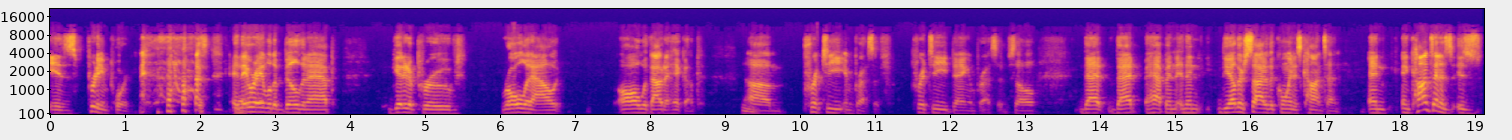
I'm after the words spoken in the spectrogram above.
is pretty important. and yeah. they were able to build an app, get it approved, roll it out, all without a hiccup. Mm. Um, pretty impressive. Pretty dang impressive. So that that happened, and then the other side of the coin is content, and and content is is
